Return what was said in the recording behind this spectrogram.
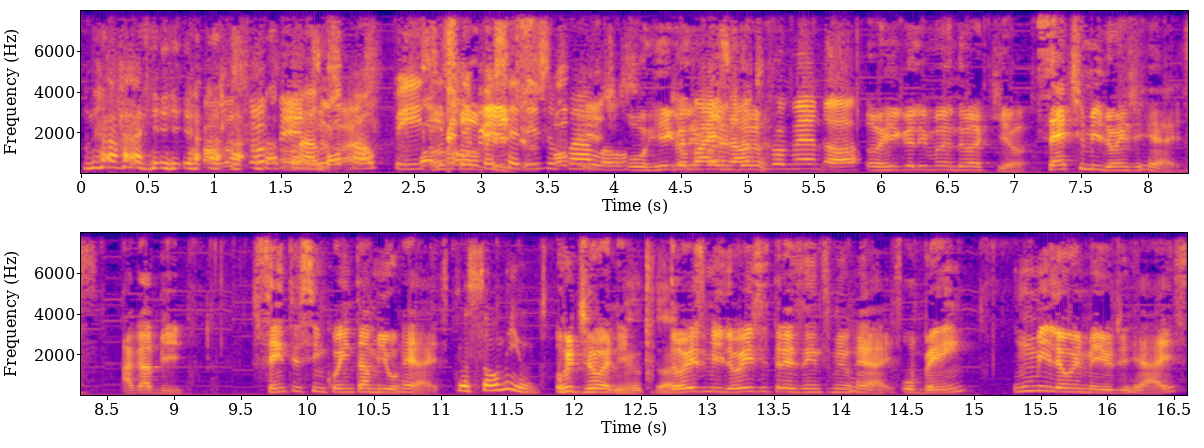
Fala os palpites, Fala os palpites, depois você diz o valor. O Rigo Do ele mais alto mandou. pro menor. O Rigo ele mandou aqui, ó. 7 milhões de reais. A Gabi, 150 mil reais. Eu sou humilde. O Johnny, Meu Deus. 2 milhões e 300 mil reais. O Ben, 1 milhão e meio de reais.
